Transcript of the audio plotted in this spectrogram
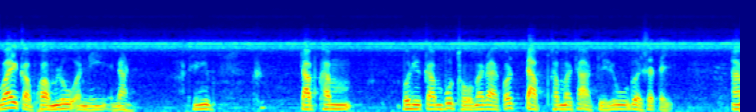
ไว้กับความรู้อันนี้นั่น ทีนี้จับคำบริกรรมพุทโธไม่ได้ ก็จับธรรมชาติที่รู้ด้วยสติ เอา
